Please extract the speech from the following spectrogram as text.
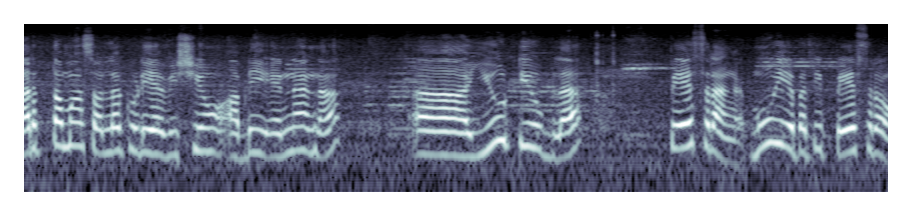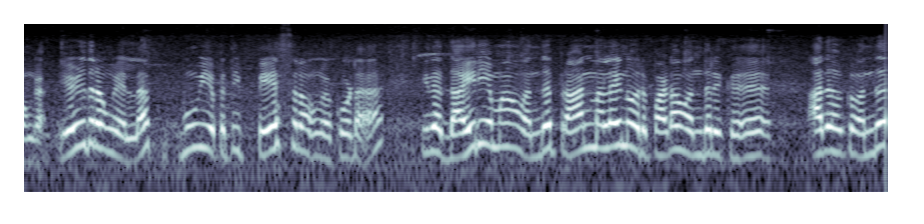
வருத்தமாக சொல்லக்கூடிய விஷயம் அப்படி என்னன்னா யூடியூப்பில் பேசுகிறாங்க மூவியை பற்றி பேசுகிறவங்க எழுதுகிறவங்க இல்லை மூவியை பற்றி பேசுகிறவங்க கூட இதை தைரியமாக வந்து பிரான்மலைன்னு ஒரு படம் வந்திருக்கு. அதுக்கு வந்து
